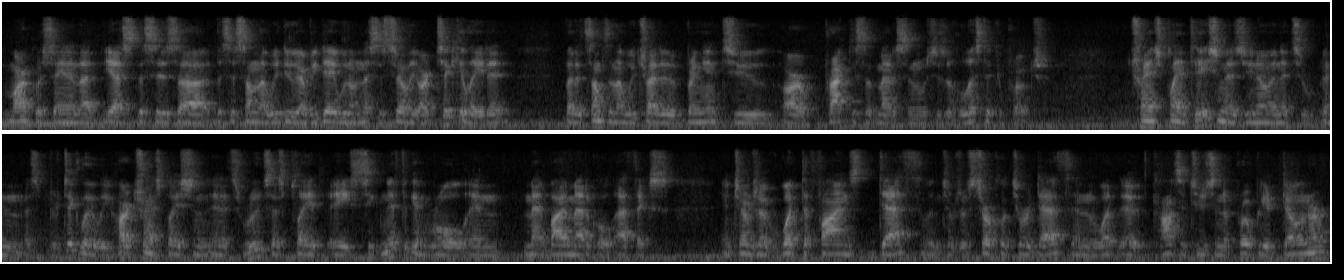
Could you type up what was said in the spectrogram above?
Mark was saying that yes, this is uh, this is something that we do every day. We don't necessarily articulate it, but it's something that we try to bring into our practice of medicine, which is a holistic approach. Transplantation, as you know, in its in particularly heart transplantation in its roots, has played a significant role in biomedical ethics in terms of what defines death, in terms of circulatory death, and what constitutes an appropriate donor,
